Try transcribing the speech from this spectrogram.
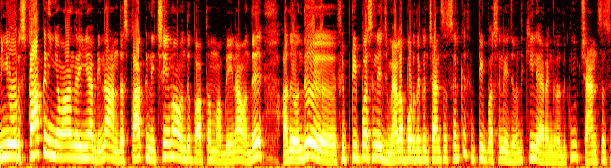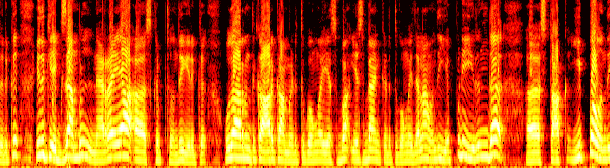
நீங்கள் ஒரு ஸ்டாக் நீங்கள் வாங்குறீங்க அப்படின்னா அந்த ஸ்டாக் நிச்சயமாக வந்து பார்த்தோம் அப்படின்னா வந்து அது வந்து ஃபிஃப்டி பர்சன்டேஜ் மேலே போகிறதுக்கும் சான்சஸ் இருக்குது ஃபிஃப்டி பர்சன்டேஜ் வந்து கீழே இறங்குறதுக்கும் சான்சஸ் இருக்குது இதுக்கு எக்ஸாம்பிள் நிறையா ஸ்கிரிப்ட் வந்து இருக்குது உதாரணத்துக்கு ஆர்காம் எடுத்துக்கோங்க எஸ் பா எஸ் பேங்க் எடுத்துக்கோங்க. இதெல்லாம் வந்து எப்படி இருந்த ஸ்டாக் இப்போ வந்து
